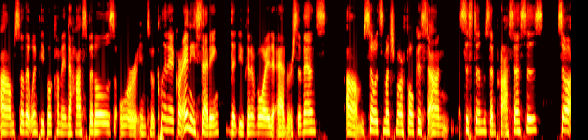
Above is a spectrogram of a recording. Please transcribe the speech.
Um, so that when people come into hospitals or into a clinic or any setting, that you can avoid adverse events. Um, so it's much more focused on systems and processes. So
